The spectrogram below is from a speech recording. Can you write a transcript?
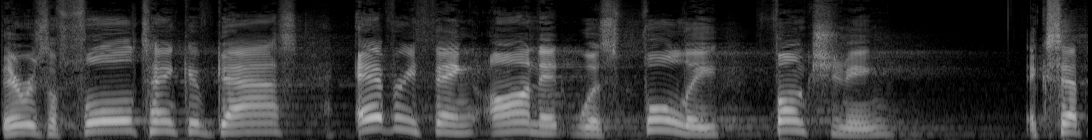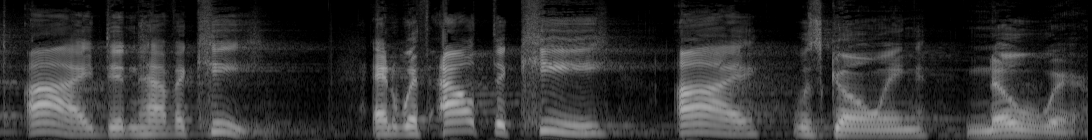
There was a full tank of gas. Everything on it was fully functioning, except I didn't have a key. And without the key, I was going nowhere.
